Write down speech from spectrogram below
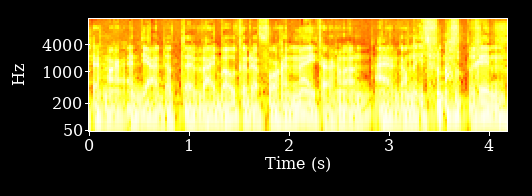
zeg maar. En ja, dat, eh, wij boterden voor geen meter gewoon. Eigenlijk al niet vanaf het begin.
